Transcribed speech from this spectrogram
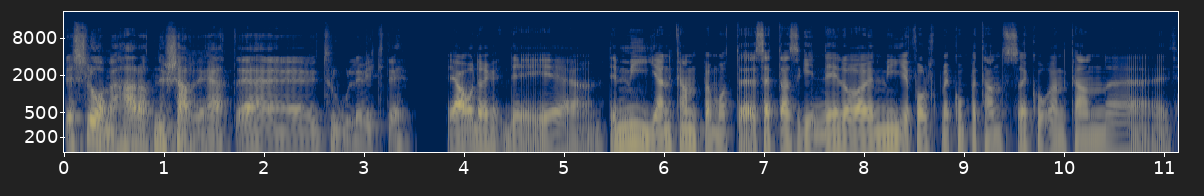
Det slår meg her at nysgjerrighet er utrolig viktig. Ja, og det, det, er, det er mye en kan på en måte sette seg inn i. Det er mye folk med kompetanse hvor en kan uh,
